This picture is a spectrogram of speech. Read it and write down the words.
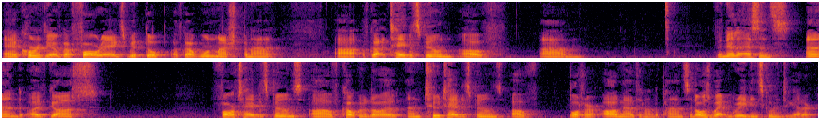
Uh, currently, I've got four eggs whipped up. I've got one mashed banana. Uh, I've got a tablespoon of um, vanilla essence, and I've got four tablespoons of coconut oil and two tablespoons of butter, all melted on the pan. So those wet ingredients go in together,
